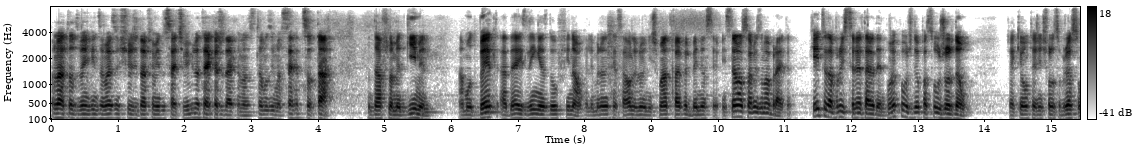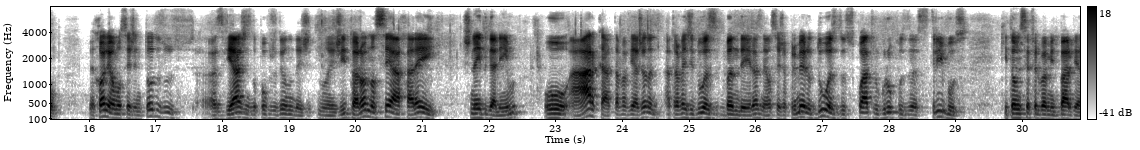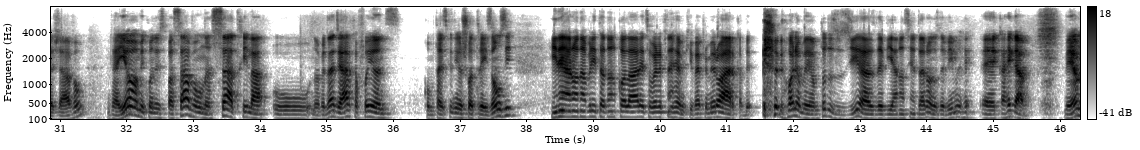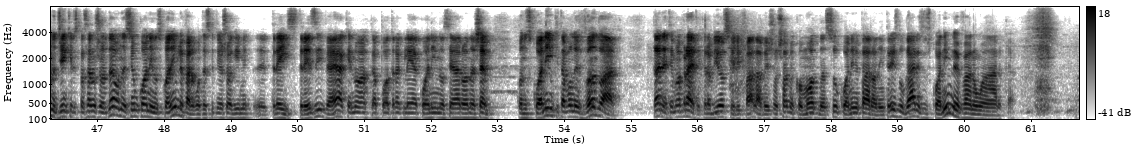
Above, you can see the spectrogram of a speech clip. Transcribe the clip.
Olá a todos, bem-vindos a mais um show de Daf do site Biblioteca Judaica. Nós estamos em uma serra de Sotá, no Daf Lamed Gimel, Amud Bet, a 10 linhas do final. Lembrando que essa aula é Lui Nishmat Faivel Ben Yosef. Ensinando nós sabemos uma braita. Keita da Vrui Israel Taraden. Como é que o povo judeu passou o Jordão? Já que ontem a gente falou sobre o assunto. Mechol ou seja, em todas as viagens do povo judeu no Egito, Aron Nosea Harei Shneit Galim, o, a arca estava viajando através de duas bandeiras, né? ou seja, primeiro duas dos quatro grupos das tribos que estão em Sefer Bamidbar viajavam. Vayom, quando eles passavam na Satrila, o na verdade a arca foi antes, como está escrito em Yoshua 3:11. E que vai primeiro a arca. Olha, Vayom, todos os dias deviam sentar, nós devíamos é, carregar. Vayom, no dia em que eles passaram o Jordão, nasciam Koanim, os Koanim levaram, como está escrito em Yoshua 3:13, Vayá, que não acapou a Koanim, não sei Aaron Hashem. Quando os Koanim que estavam levando a arca Tânia, tem uma braita que Rabi Yossi, ele fala. Em três lugares os Koanim levaram a arca.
